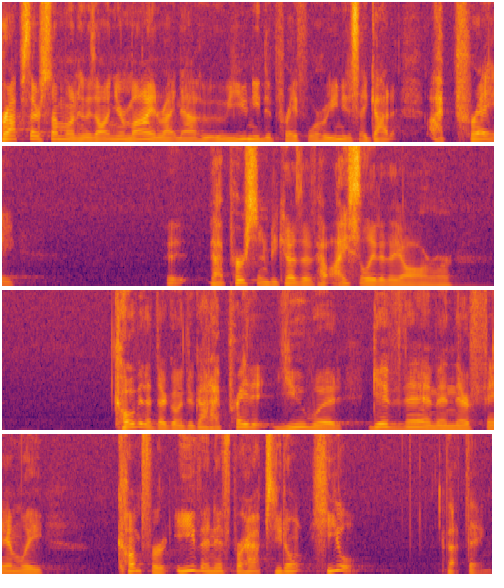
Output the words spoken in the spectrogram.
Perhaps there's someone who is on your mind right now who, you need to pray for, who you need to say, God, I pray that that person, because of how isolated they are or COVID that they're going through, God, I pray that you would give them and their family comfort, even if perhaps you don't heal that thing.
